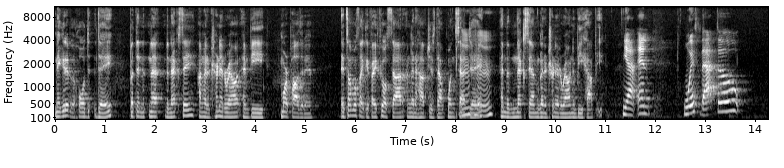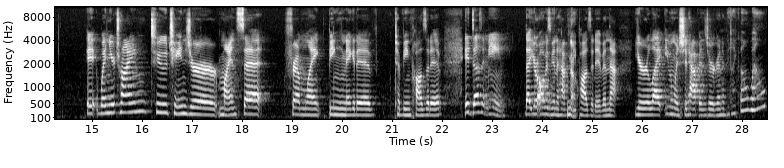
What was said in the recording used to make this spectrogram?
Negative the whole d- day, but then ne- the next day I'm gonna turn it around and be more positive. It's almost like if I feel sad, I'm gonna have just that one sad day, mm-hmm. and the next day I'm gonna turn it around and be happy. Yeah, and with that though, it when you're trying to change your mindset from like being negative to being positive, it doesn't mean that you're always going to have to No. be positive and that you're like even when shit happens you're going to be like, "Oh, well,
